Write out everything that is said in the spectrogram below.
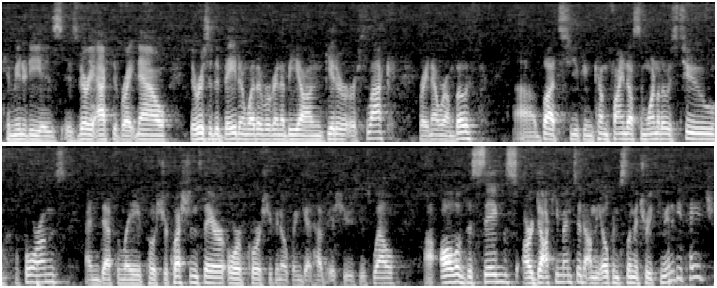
community is, is very active right now. There is a debate on whether we're going to be on Gitter or Slack. Right now we're on both. Uh, but you can come find us in one of those two forums and definitely post your questions there. Or, of course, you can open GitHub issues as well. Uh, all of the SIGs are documented on the OpenTelemetry community page.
